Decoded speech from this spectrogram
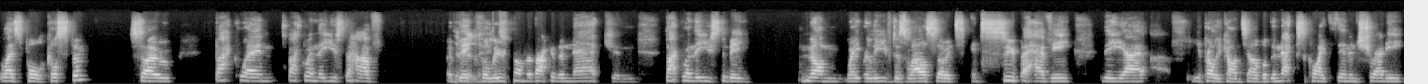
Les Paul custom. So back when back when they used to have a the big volute on the back of the neck, and back when they used to be non-weight relieved as well. So it's it's super heavy. The uh, you probably can't tell, but the neck's quite thin and shreddy,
